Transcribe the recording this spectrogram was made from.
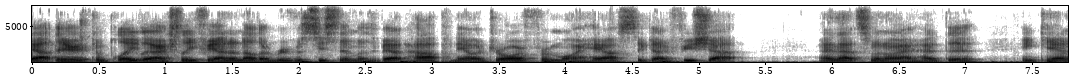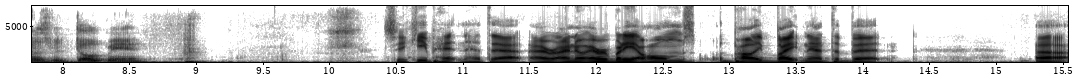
out there completely. I actually found another river system. It was about half an hour drive from my house to go fish at, and that's when I had the encounters with Dogman. So you keep hinting at that. I, I know everybody at home's probably biting at the bit. Uh,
